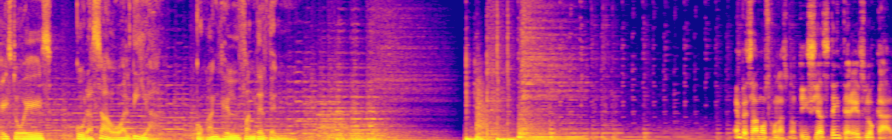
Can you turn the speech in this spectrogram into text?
Esto es Curazao al día con Ángel Van Delden. Empezamos con las noticias de interés local.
